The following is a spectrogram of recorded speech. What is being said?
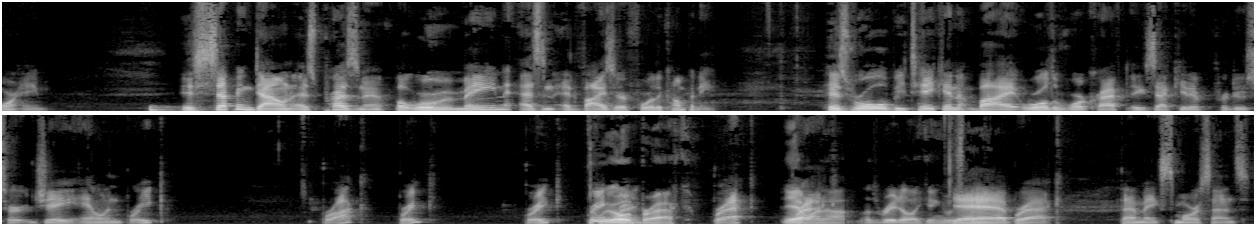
Morhaime, is stepping down as president, but will remain as an advisor for the company. His role will be taken by World of Warcraft executive producer J. Allen Brake. Brock? Break? Break? We'll Break, go Brack. Brack? Yeah, Brack. why not? Let's read it like English. Yeah, Brack. That makes more sense.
